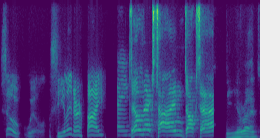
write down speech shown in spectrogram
So we'll see you later. Bye. Till next time, Doctor. See you around.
